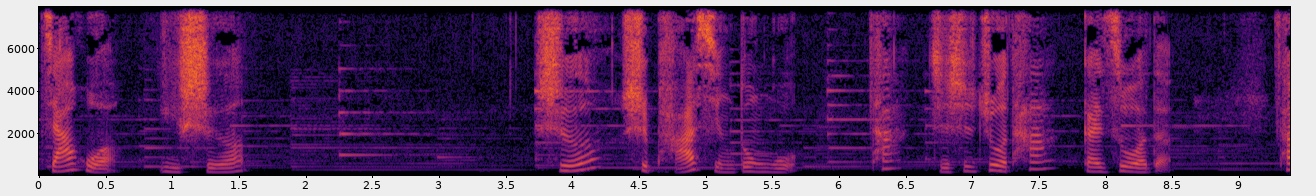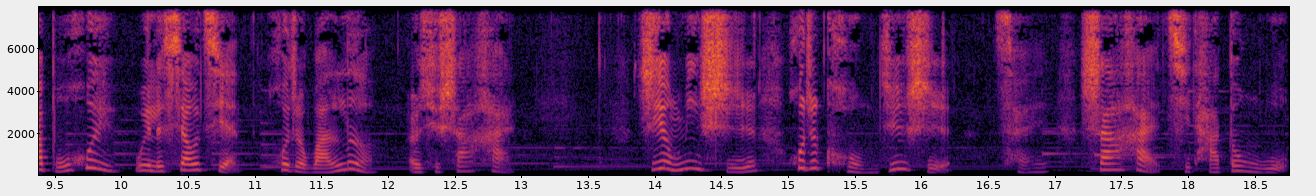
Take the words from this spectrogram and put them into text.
假我与蛇。蛇是爬行动物。它只是做它该做的，他不会为了消遣或者玩乐而去杀害，只有觅食或者恐惧时才杀害其他动物。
